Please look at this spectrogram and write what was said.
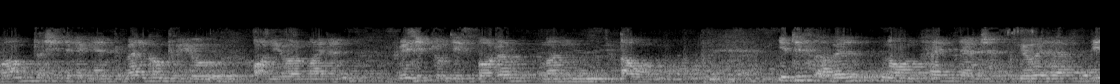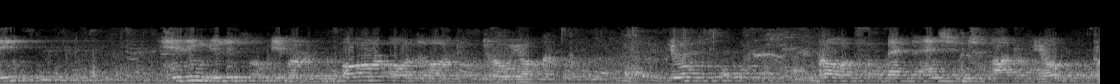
warm Tashidilik and welcome to you on your visit to this border Man town. It is a well-known fact that you have been healing millions of people all over the world through yoga. You have brought back the ancient art of yoga to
